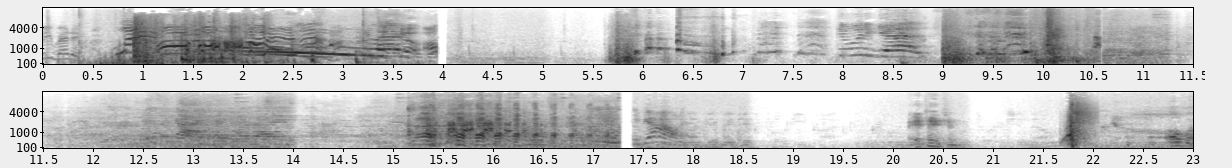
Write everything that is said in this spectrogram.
be ready. Do it again. Pay attention. Oh.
